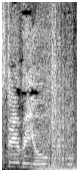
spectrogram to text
stereo.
